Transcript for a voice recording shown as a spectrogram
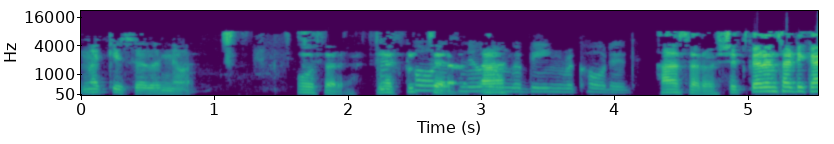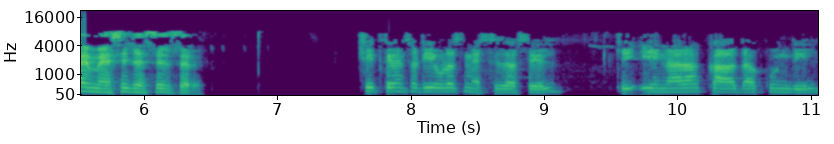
नक्कीच सर धन्यवाद. हो सर नक्कीच सर. हा सर शेतकऱ्यांसाठी काय मेसेज असेल सर? शेतकऱ्यांसाठी एवढाच मेसेज असेल की येणारा काळ दाखवून देईल.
